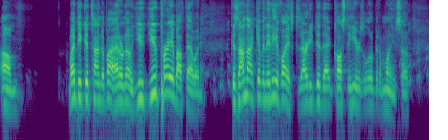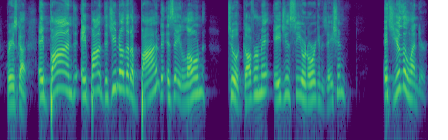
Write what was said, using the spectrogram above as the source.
um, might be a good time to buy. I don't know. You you pray about that one because I'm not giving any advice because I already did that. Cost of hearers a little bit of money. So praise God. A bond, a bond. Did you know that a bond is a loan to a government agency or an organization? It's you're the lender.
